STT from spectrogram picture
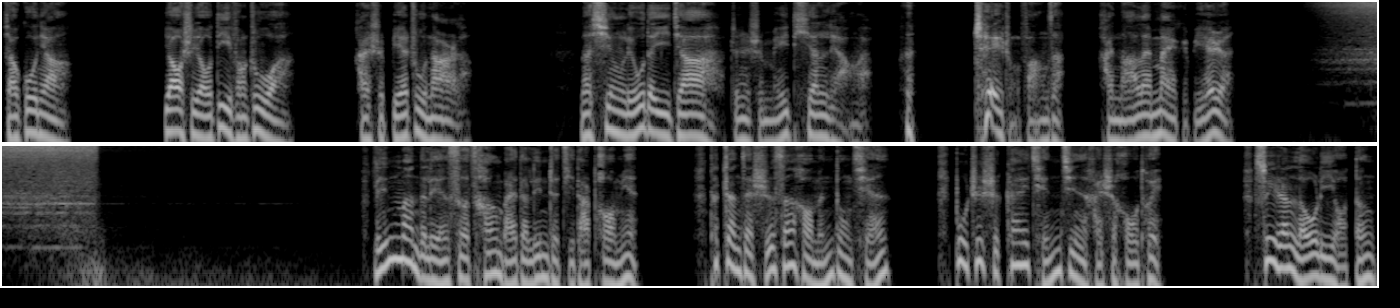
小姑娘，要是有地方住啊，还是别住那儿了。那姓刘的一家真是没天良啊！哼，这种房子还拿来卖给别人。林曼的脸色苍白的拎着几袋泡面。他站在十三号门洞前，不知是该前进还是后退。虽然楼里有灯，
